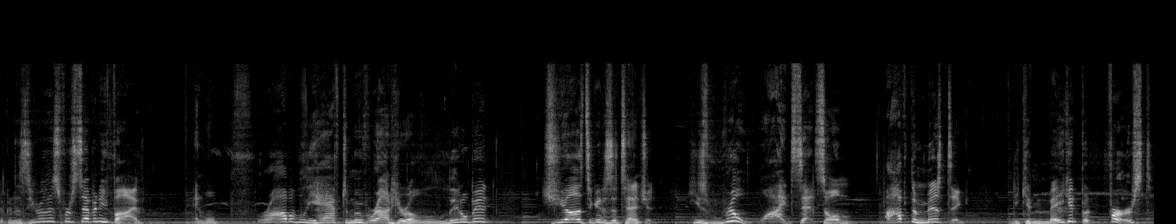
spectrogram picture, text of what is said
we're going to zero this for 75. And we'll probably have to move around here a little bit just to get his attention. He's real wide set, so I'm optimistic that he can make it, but first,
